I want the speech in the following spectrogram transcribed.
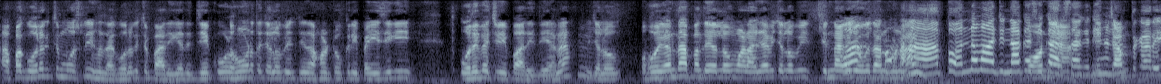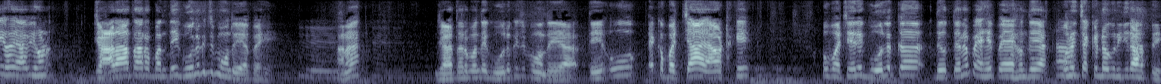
ਆਪਾਂ- ਗੋਲਕ ਚ ਮੋਸਟਲੀ ਹੁੰਦਾ ਗੋਲਕ ਚ ਪਾ ਦਈਏ ਤੇ ਜੇ ਕੋਲ ਹੋਣ ਤਾਂ ਚਲੋ ਵੀ ਜਿੱਦਾਂ ਹੁਣ ਟੋਕਰੀ ਪਈ ਸੀਗੀ ਉਹਦੇ ਵਿੱਚ ਵੀ ਪਾ ਦਈਦੇ ਆ ਨਾ। ਵੀ ਚਲੋ ਹੋ ਜਾਂਦਾ ਬੰਦੇ ਵੱਲੋਂ ਮਾੜਾ ਜਿਹਾ ਵੀ ਚਲੋ ਵੀ ਜਿੰਨਾ ਕੁ ਯੋਗਦਾਨ ਹੋਣਾ। ਹਾਂ ਪੁੰਨਵਾ ਜਿੰਨਾ ਕੁ ਅਸੀਂ ਕਰ। ਸਕਦੇ ਹਾਂ ਚਮਤਕਾਰ ਇਹ ਹੋਇਆ ਵੀ ਹੁਣ ਜ਼ਿਆਦਾਤਰ ਬੰਦੇ ਗੋਲਕ ਚ ਪਾਉਂਦੇ ਆ ਪੈਸੇ। ਹਨਾ? ਜ਼ਿਆਦਾਤਰ ਬੰਦੇ ਗੋਲਕ ਚ ਪਾਉਂਦੇ ਆ ਤੇ ਉਹ ਇੱਕ ਬੱਚਾ ਆਇਆ ਉੱਠ ਕੇ ਉਹ ਬੱਚੇ ਦੇ ਗੋਲਕ ਦੇ ਉੱਤੇ ਨਾ ਪੈਸੇ ਪਏ ਹੁੰਦੇ ਆ ਉਹਨੇ ਚੱਕ ਡੋਗਰੀ ਚ ਰੱਖਤੇ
